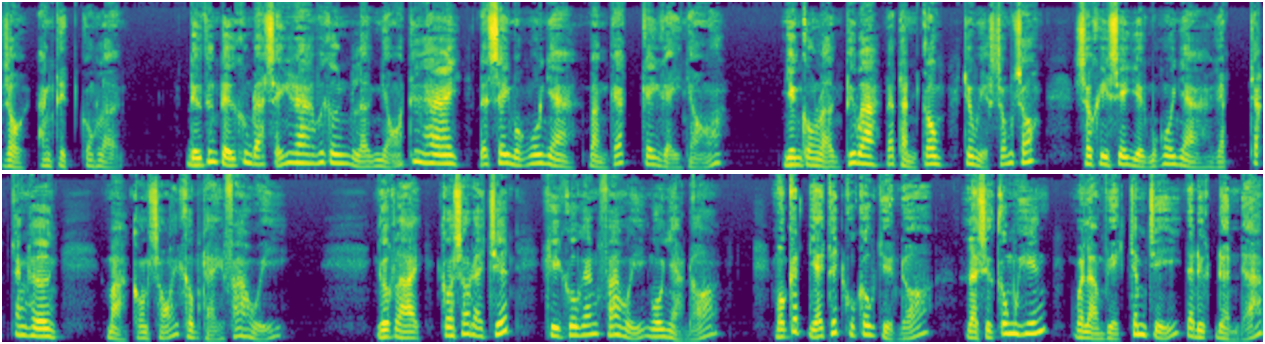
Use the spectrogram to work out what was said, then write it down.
rồi ăn thịt con lợn. Điều tương tự cũng đã xảy ra với con lợn nhỏ thứ hai đã xây một ngôi nhà bằng các cây gậy nhỏ. Nhưng con lợn thứ ba đã thành công trong việc sống sót sau khi xây dựng một ngôi nhà gạch chắc chắn hơn mà con sói không thể phá hủy. Ngược lại, con sói đã chết khi cố gắng phá hủy ngôi nhà đó. Một cách giải thích của câu chuyện đó là sự công hiến và làm việc chăm chỉ đã được đền đáp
